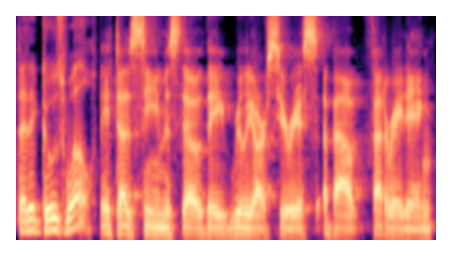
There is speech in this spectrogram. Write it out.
that it goes well. It does seem as though they really are serious about federating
